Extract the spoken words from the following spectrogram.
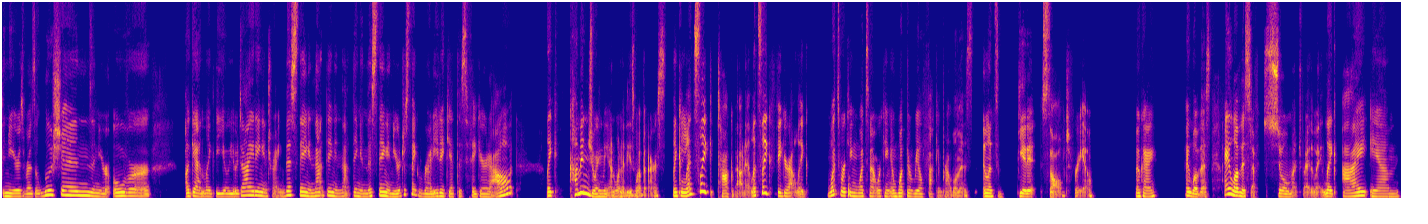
the New Year's resolutions and you're over again like the yo-yo dieting and trying this thing and that thing and that thing and this thing and you're just like ready to get this figured out, like come and join me on one of these webinars. Like let's like talk about it. Let's like figure out like what's working, what's not working and what the real fucking problem is. And let's get it solved for you. Okay. I love this. I love this stuff so much, by the way. Like, I am,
